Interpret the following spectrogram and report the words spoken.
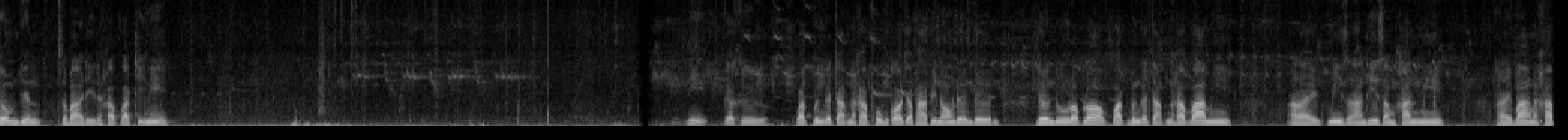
ร่มเย็น สบายดีนะครับ วัดที่นี่ นี่ก็คือวัดบึงกระจับนะครับ ผมก็จะพาพี่น้องเดินเดิน เดินดูรอบๆ วัดบึงกระจับนะครับ ว่ามีอะไรมีสถานที่สำคัญมีอะไรบ้างนะครับ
